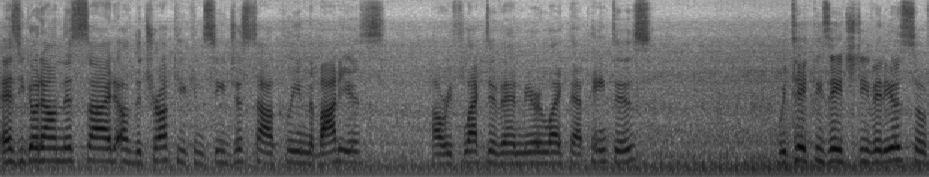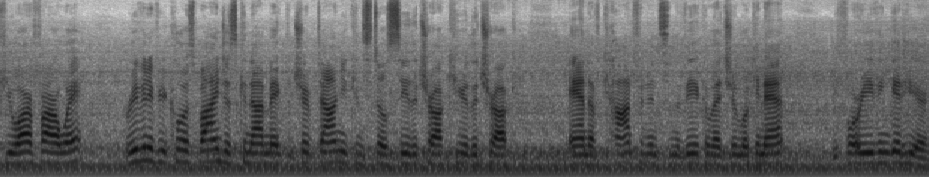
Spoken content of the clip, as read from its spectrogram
As you go down this side of the truck, you can see just how clean the body is, how reflective and mirror-like that paint is. We take these HD videos, so if you are far away, or even if you're close by and just cannot make the trip down, you can still see the truck, hear the truck, and have confidence in the vehicle that you're looking at before you even get here.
